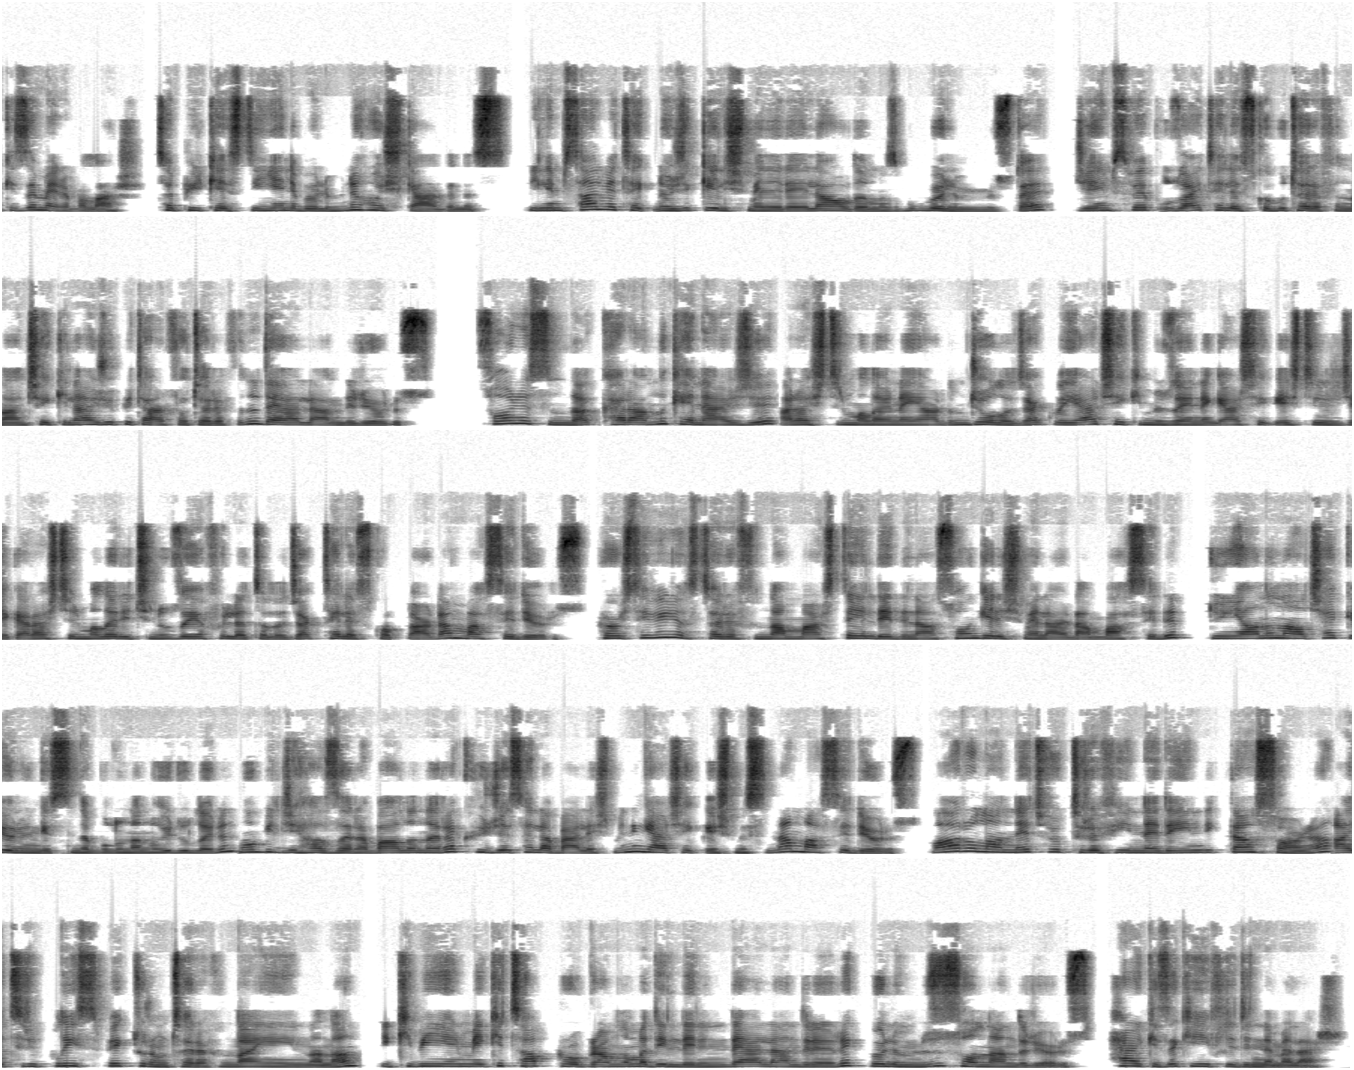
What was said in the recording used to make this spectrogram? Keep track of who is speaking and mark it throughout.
Speaker 1: Herkese merhabalar. Tapirkest'in yeni bölümüne hoş geldiniz. Bilimsel ve teknolojik gelişmeleri ele aldığımız bu bölümümüzde James Webb Uzay Teleskobu tarafından çekilen Jüpiter fotoğrafını değerlendiriyoruz. Sonrasında karanlık enerji araştırmalarına yardımcı olacak ve yer çekimi üzerine gerçekleştirilecek araştırmalar için uzaya fırlatılacak teleskoplardan bahsediyoruz. Perseverance tarafından Mars'ta elde edilen son gelişmelerden bahsedip dünyanın alçak yörüngesinde bulunan uyduların mobil cihazlara bağlanarak hücresel haberleşmenin gerçekleşmesinden bahsediyoruz. Var olan network trafiğine değindikten sonra IEEE Spectrum tarafından yayınlanan 2022 TAP programlama dillerini değerlendirerek bölüm bölümümüzü sonlandırıyoruz. Herkese keyifli dinlemeler.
